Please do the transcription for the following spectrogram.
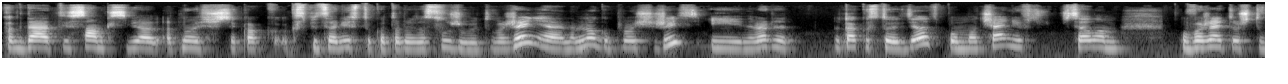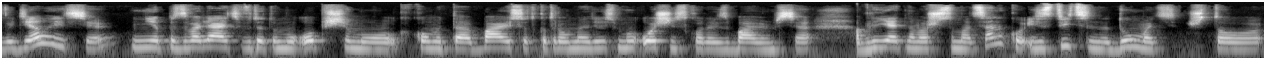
когда ты сам к себе относишься как к специалисту, который заслуживает уважения, намного проще жить, и, наверное, ну так и стоит делать по умолчанию в целом уважать то, что вы делаете, не позволять вот этому общему какому-то байсу, от которого, мы, надеюсь, мы очень скоро избавимся, влиять на вашу самооценку и действительно думать, что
